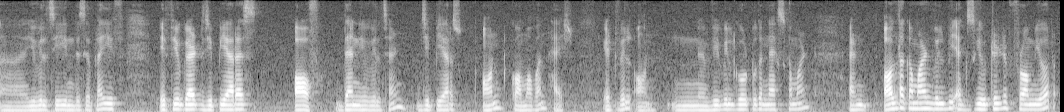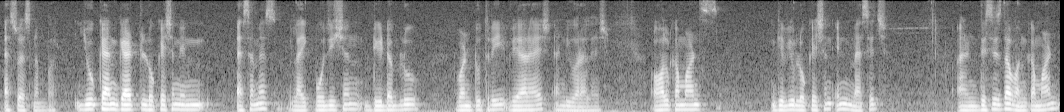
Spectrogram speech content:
Uh, you will see in this reply if if you get GPRS off then you will send GPRS on comma 1 hash. It will on. We will go to the next command and all the command will be executed from your SOS number. You can get location in SMS like position DW 123 where hash and URL hash. All commands give you location in message and this is the one command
